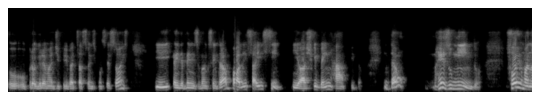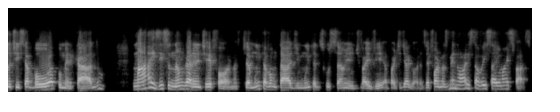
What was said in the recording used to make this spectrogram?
o, o programa de privatizações e concessões, e a independência do Banco Central podem sair sim, e eu acho que bem rápido. Então, resumindo, foi uma notícia boa para o mercado, mas isso não garante reformas. Tinha muita vontade, muita discussão, e a gente vai ver a partir de agora. As reformas menores talvez saiam mais fácil.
